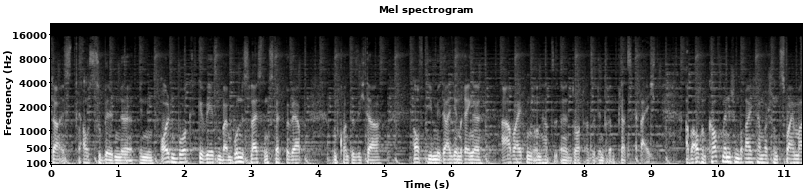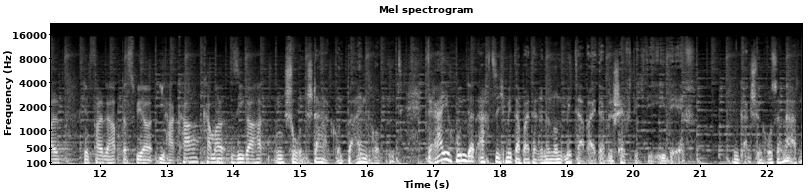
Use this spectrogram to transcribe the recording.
Da ist der Auszubildende in Oldenburg gewesen beim Bundesleistungswettbewerb und konnte sich da auf die Medaillenränge arbeiten und hat äh, dort also den dritten Platz erreicht. Aber auch im kaufmännischen Bereich haben wir schon zweimal den Fall gehabt, dass wir IHK-Kammersieger hatten. Schon stark und beeindruckend. 380 Mitarbeiterinnen und Mitarbeiter beschäftigt die EWF. Ein ganz schön großer Laden.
